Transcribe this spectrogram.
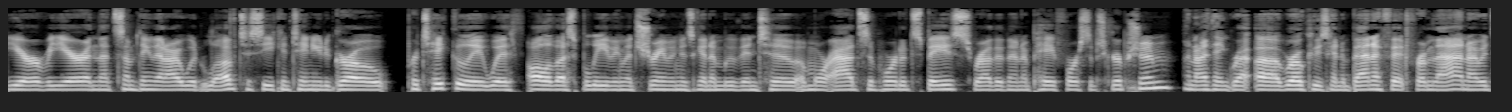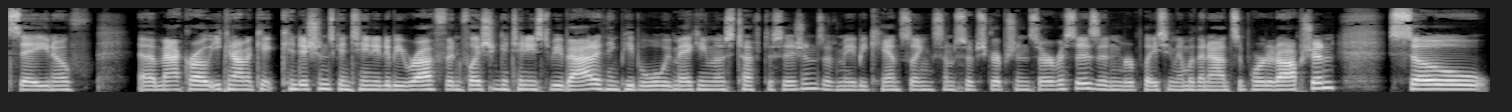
year over year. And that's something that I would love to see continue to grow, particularly with all of us believing that streaming is going to move into a more ad supported space rather than a pay for subscription. And I think uh, Roku is going to benefit from that. And I would say, you know, uh, macroeconomic conditions continue to be rough, inflation continues to be bad. I think people will be making those tough decisions of maybe canceling some subscription services and replacing them with an ad supported option. So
